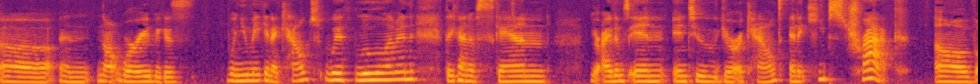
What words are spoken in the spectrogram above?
uh, and not worry because when you make an account with Lululemon, they kind of scan your items in into your account and it keeps track of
